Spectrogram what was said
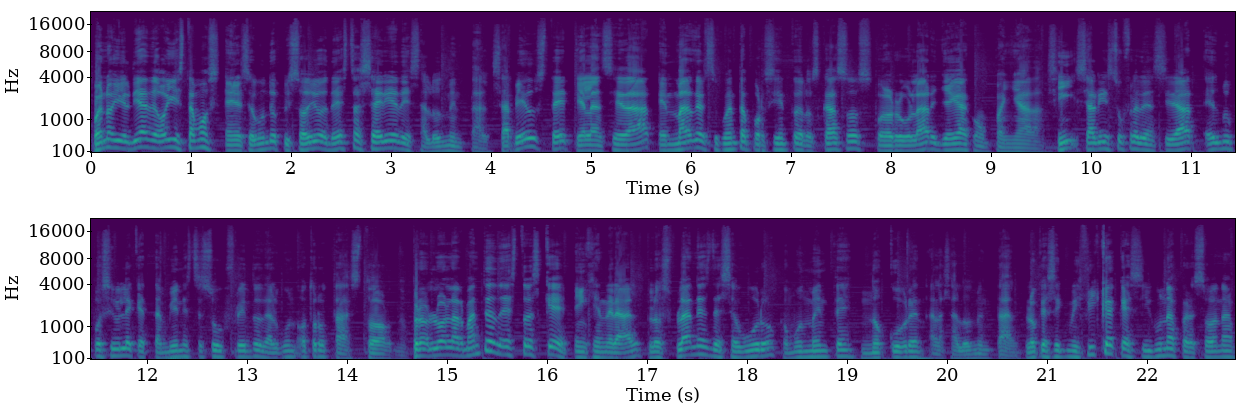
Bueno, y el día de hoy estamos en el segundo episodio de esta serie de salud mental. ¿Sabía usted que la ansiedad en más del 50% de los casos por lo regular llega acompañada? Sí, si alguien sufre de ansiedad, es muy posible que también esté sufriendo de algún otro trastorno. Pero lo alarmante de esto es que, en general, los planes de seguro comúnmente no cubren a la salud mental. Lo que significa que si una persona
